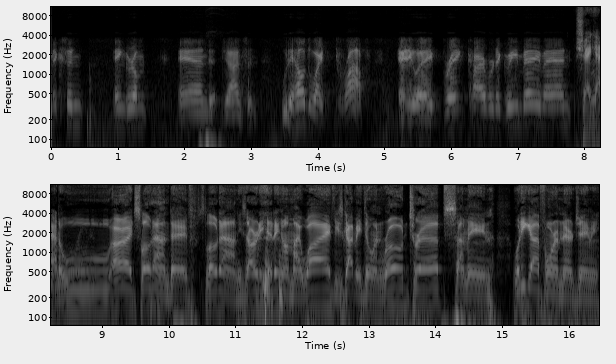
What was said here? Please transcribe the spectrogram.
Mixon, Ingram, and Johnson. Who the hell do I drop? Anyway, bring Carver to Green Bay, man. Shake out. Ooh. All right, slow down, Dave. Slow down. He's already hitting on my wife. He's got me doing road trips. I mean, what do you got for him there, Jamie?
